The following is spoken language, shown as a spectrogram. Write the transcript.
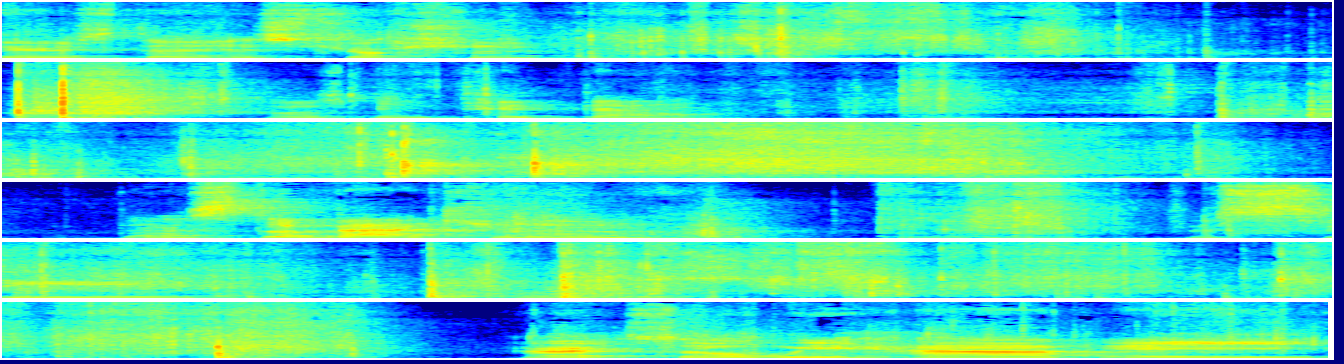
Here's the instruction. Oh, it's being taped down. That's the vacuum. Let's see. Alright, so we have a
